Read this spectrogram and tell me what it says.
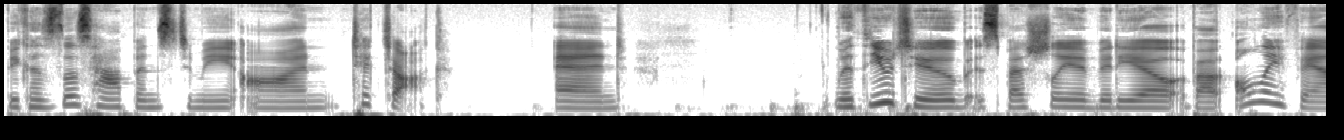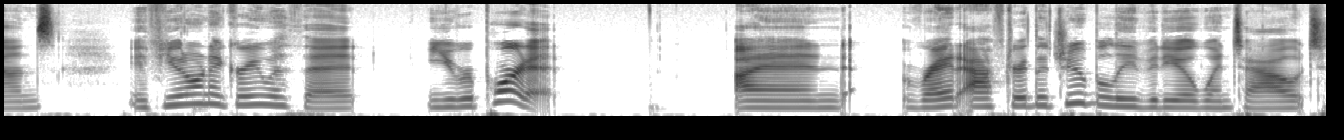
because this happens to me on TikTok. And with YouTube, especially a video about OnlyFans, if you don't agree with it, you report it. And right after the Jubilee video went out,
